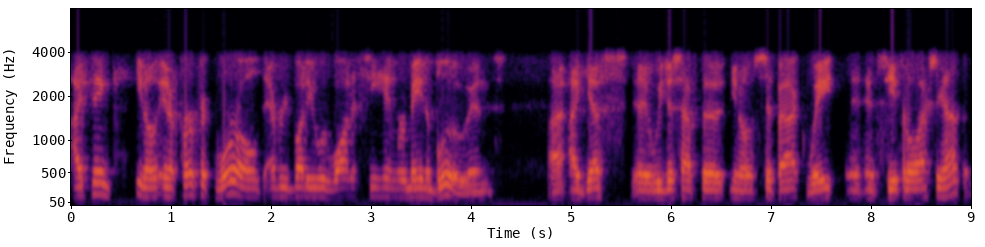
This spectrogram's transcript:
I think, you know, in a perfect world, everybody would want to see him remain a blue. And I, guess uh, we just have to, you know, sit back, wait, and, and see if it'll actually happen.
